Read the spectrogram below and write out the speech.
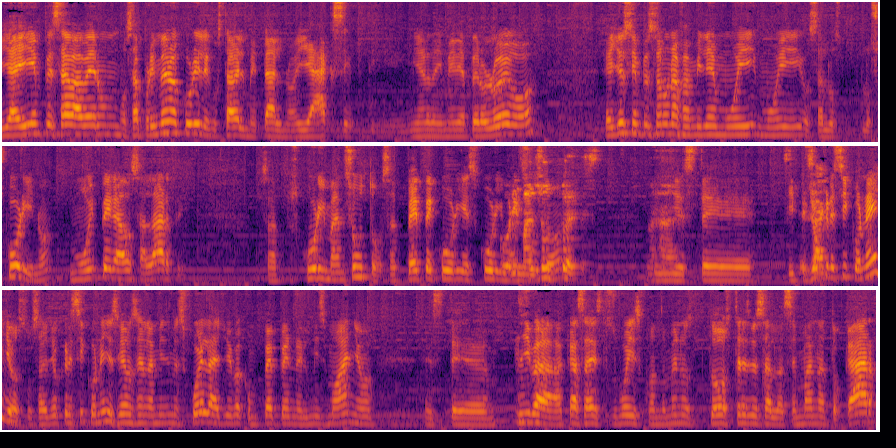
Y ahí empezaba a ver un. O sea, primero a Curi le gustaba el metal, ¿no? Y Accept y mierda y media. Pero luego, ellos siempre son una familia muy, muy. O sea, los, los Curi, ¿no? Muy pegados al arte. O sea, pues Curi Mansuto. O sea, Pepe Curi es Curi, Curi Mansuto. Mansuto es. Ajá. Y este. Y pues yo crecí con ellos, o sea, yo crecí con ellos, íbamos en la misma escuela, yo iba con Pepe en el mismo año, este, iba a casa de estos güeyes cuando menos dos, tres veces a la semana a tocar.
